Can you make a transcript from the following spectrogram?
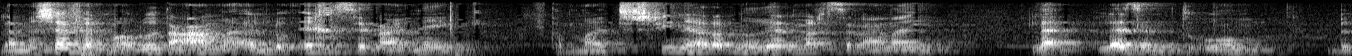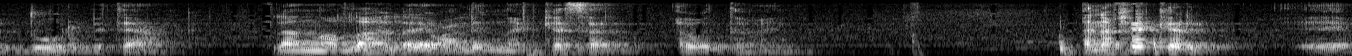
لما شاف المولود عامة قال له اغسل عينيك. طب ما تشفيني يا رب من غير ما اغسل عيني لا لازم تقوم بالدور بتاعك لأن الله لا يعلمنا الكسل أو التمني أنا فاكر آه،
